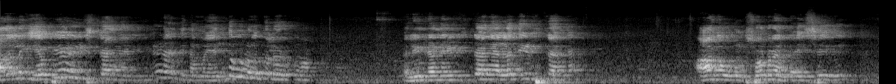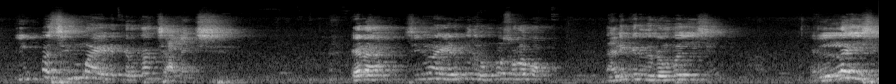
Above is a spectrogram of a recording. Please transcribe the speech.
அதெல்லாம் எப்பயோ இடிச்சிட்டாங்க. என்னடா இது நம்ம எந்த உலகத்துல இருக்கோம்? வெல்லிங்டன் இடிச்சிட்டாங்க எல்லாத்தையும் இடிச்சிட்டாங்க. ஆக உங்களுக்கு சொல்றேன் தயவுசெய்து இப்ப சினிமா எடுக்கிறது தான் சேலஞ்ச் ஏன்னா சினிமா எடுக்கிறது ரொம்ப சுலபம். நடிக்கிறது ரொம்ப ஈஸி எல்லாம் ஈஸி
